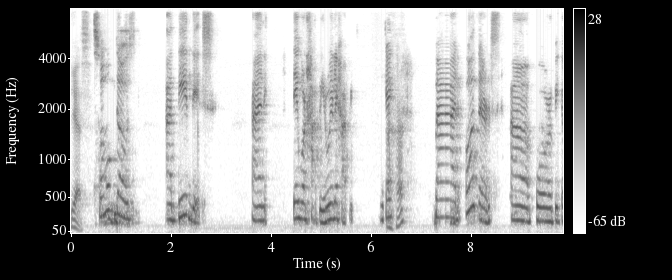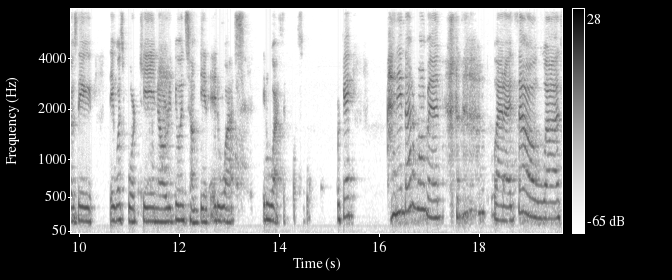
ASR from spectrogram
Yes. Some of those uh, did this, and they were happy, really happy. Okay, Uh-huh. but others, uh, for because they they was working or doing something, it was it wasn't possible. Okay, and in that moment, what I saw was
